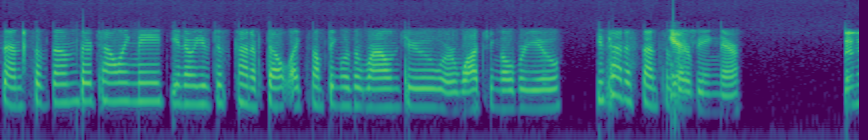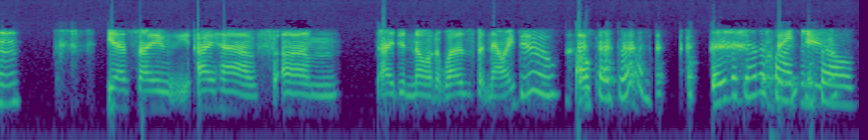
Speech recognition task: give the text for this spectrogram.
sense of them. They're telling me, you know, you've just kind of felt like something was around you or watching over you. You've had a sense of Yes. their being there. hmm Yes, I I have. Um, I didn't know what it was, but now I do. Okay, good. They've identified Thank you. themselves.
